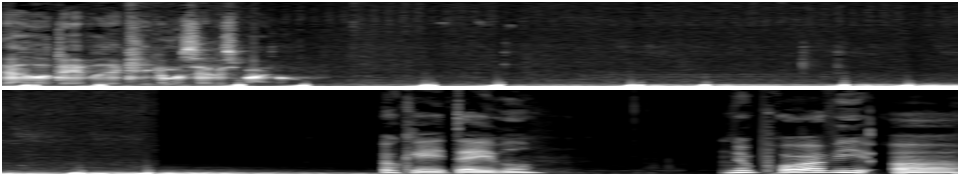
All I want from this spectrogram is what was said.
Jeg hedder David, jeg kigger mig selv i spejlet. Okay, David. Nu prøver vi at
